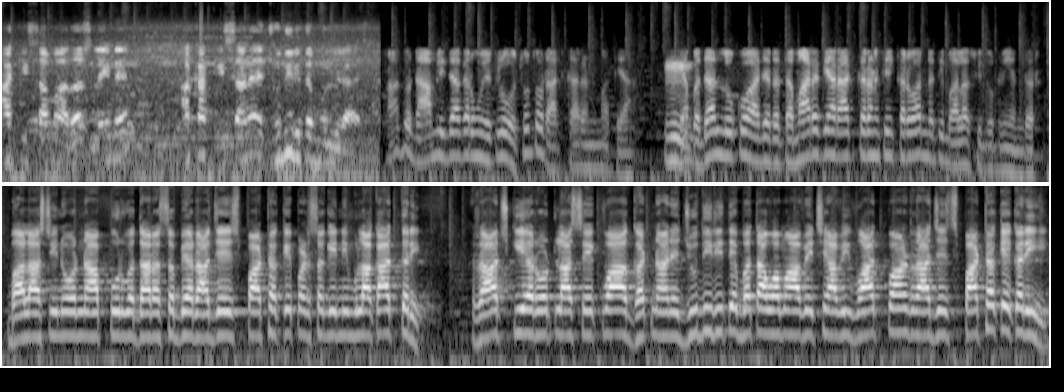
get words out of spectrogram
આ કિસ્સામાં રસ લઈને આખા કિસ્સાને જુદી રીતે મૂલવી રહ્યા છે. હા તો નામ લીધા કર હું એકલો ઓછો તો રાજકારણમાં ત્યાં. ત્યાં બધા લોકો હાજર હતા. મારે ત્યાં રાજકારણ કંઈ કરવા જ નથી બાલાસિનોરની અંદર. બાલાસિનોરના પૂર્વ ધારાસભ્ય રાજેશ પાઠકે પણ સગીરની મુલાકાત કરી. રાજકીય રોટલા શેકવા ઘટનાને જુદી રીતે બતાવવામાં આવે છે આવી વાત પણ રાજેશ પાઠકે કરી.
